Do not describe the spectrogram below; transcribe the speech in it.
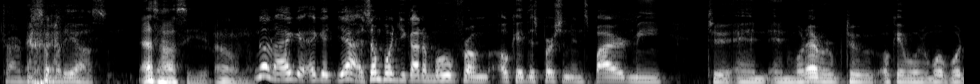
Trying to be somebody else. That's how I see it. I don't know. No, no, I get, I get. Yeah, at some point you got to move from okay, this person inspired me to and and whatever to okay, well, what what,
